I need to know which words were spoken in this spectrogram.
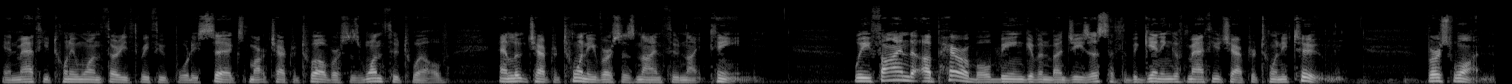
in Matthew 21 33 through 46, Mark chapter 12, verses 1 through 12, and Luke chapter 20, verses 9 through 19. We find a parable being given by Jesus at the beginning of Matthew chapter 22. Verse 1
